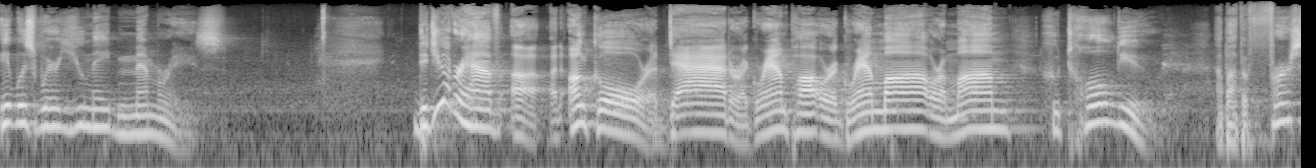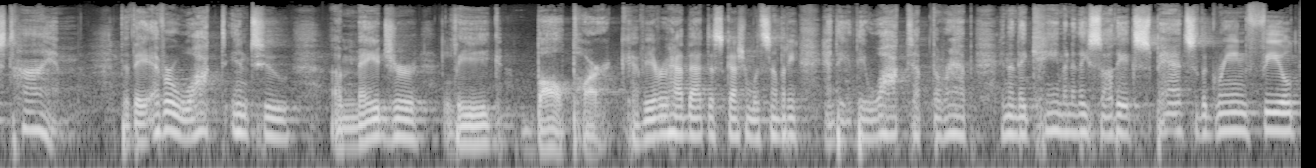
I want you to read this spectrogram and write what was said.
it was where you made memories. Did you ever have a, an uncle or a dad or a grandpa or a grandma or a mom who told you about the first time that they ever walked into a major league ballpark. Have you ever had that discussion with somebody? And they, they walked up the ramp and then they came in and they saw the expanse of the green field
